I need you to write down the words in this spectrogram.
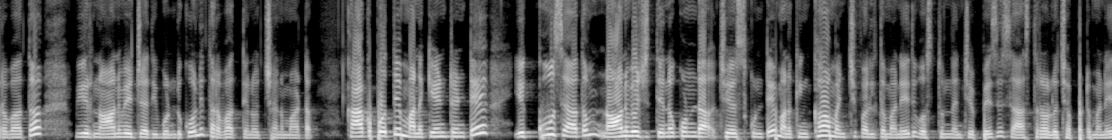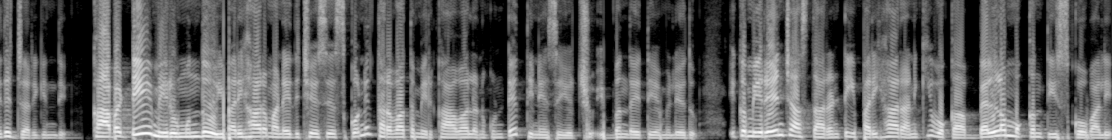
తర్వాత మీరు నాన్ వెజ్ అది వండుకొని తర్వాత తినొచ్చు అనమాట కాకపోతే మనకేంటంటే ఎక్కువ శాతం నాన్ వెజ్ తినకుండా చేసుకుంటే మనకి ఇంకా మంచి ఫలితం అనేది వస్తుందని చెప్పేసి శాస్త్రాలు చెప్పడం అనేది జరిగింది. కాబట్టి మీరు ముందు ఈ పరిహారం అనేది చేసేసుకొని తర్వాత తర్వాత మీరు కావాలనుకుంటే తినేసేయచ్చు. ఇబ్బంది అయితే ఏమీ లేదు. ఇక మీరేం చేస్తారంటే ఈ పరిహారానికి ఒక బెల్లం ముక్కను తీసుకోవాలి.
